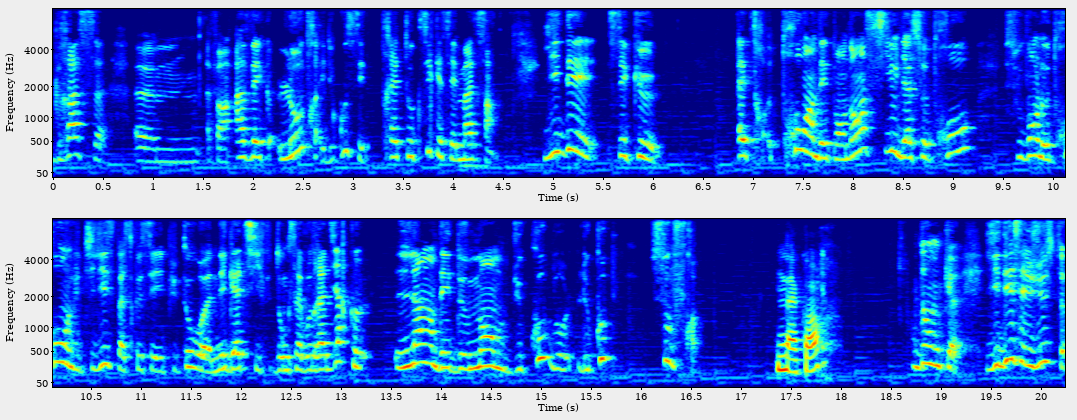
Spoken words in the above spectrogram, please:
grâce, euh, enfin, avec l'autre. Et du coup, c'est très toxique et c'est malsain. L'idée, c'est que être trop indépendant, s'il y a ce trop, souvent le trop, on l'utilise parce que c'est plutôt euh, négatif. Donc ça voudrait dire que l'un des deux membres du couple, du couple souffre. D'accord. Donc l'idée c'est juste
